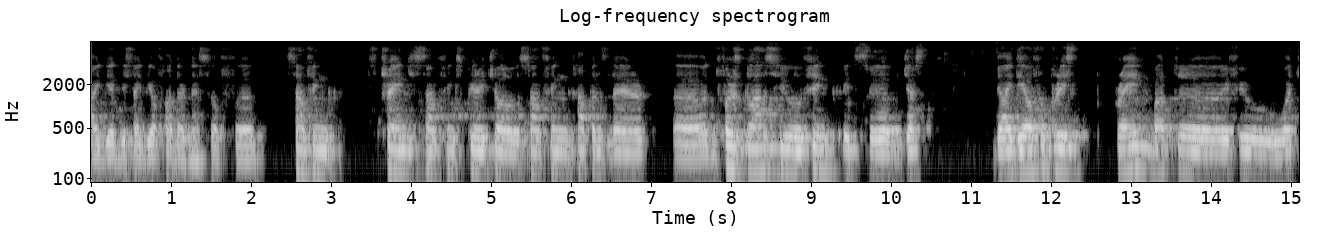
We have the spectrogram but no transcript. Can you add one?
idea, this idea of otherness, of something strange, something spiritual, something happens there. Uh, at first glance, you think it's uh, just the idea of a priest praying, but uh, if you watch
